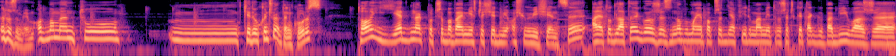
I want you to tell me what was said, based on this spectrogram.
Rozumiem. Od momentu, mm, kiedy ukończyłem ten kurs, to jednak potrzebowałem jeszcze 7-8 miesięcy, ale to dlatego, że znowu moja poprzednia firma mnie troszeczkę tak wabiła, że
